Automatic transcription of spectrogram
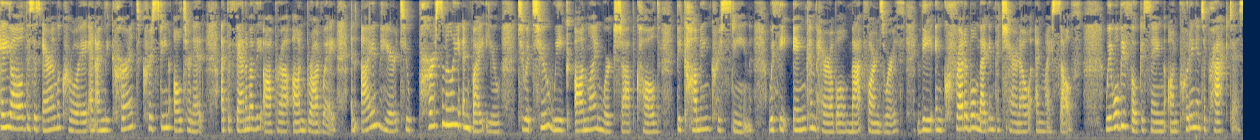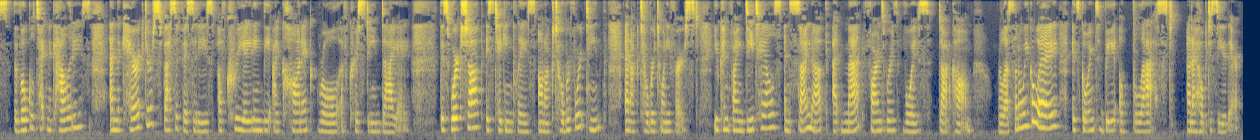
Hey y'all, this is Eryn LeCroy, and I'm the current Christine alternate at the Phantom of the Opera on Broadway, and I am here to personally invite you to a two-week online workshop called Becoming Christine with the incomparable Matt Farnsworth, the incredible Meghan Picerno, and myself. We will be focusing on putting into practice the vocal technicalities and the character specificities of creating the iconic role of Christine Daaé. This workshop is taking place on October 14th and October 21st. You can find details and sign up at mattfarnsworthvoice.com. We're less than a week away. It's going to be a blast, and I hope to see you there.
